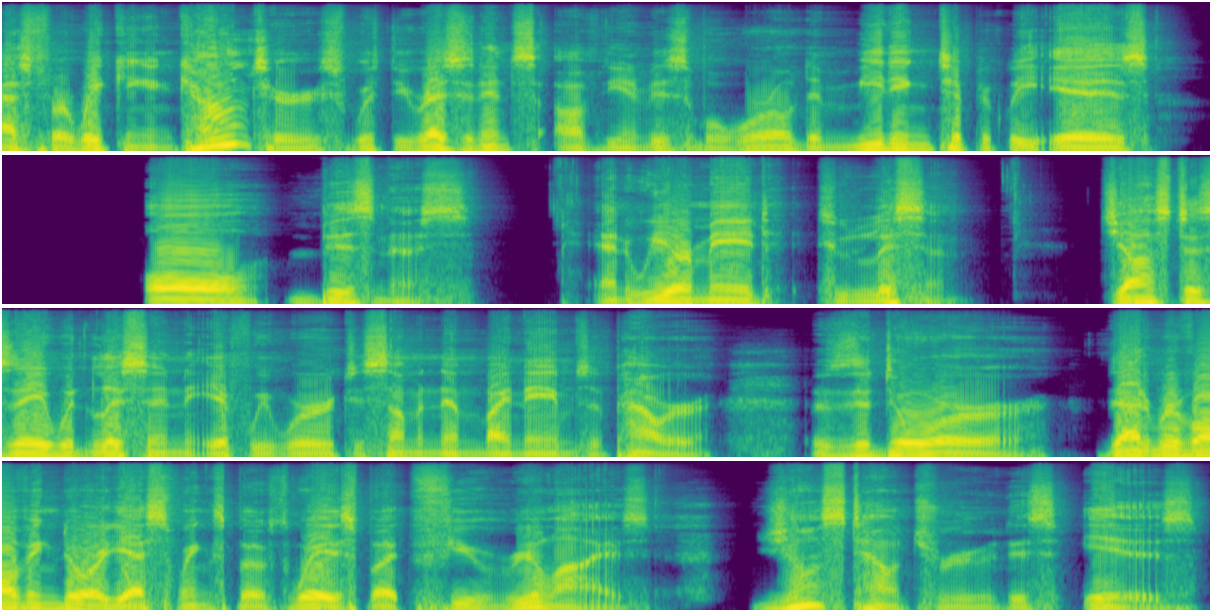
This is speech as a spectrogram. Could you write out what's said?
As for waking encounters with the residents of the invisible world, the meeting typically is all business, and we are made to listen, just as they would listen if we were to summon them by names of power. The door, that revolving door, yes, swings both ways, but few realize just how true this is.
